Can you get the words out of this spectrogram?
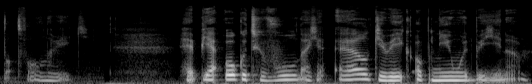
tot volgende week. Heb jij ook het gevoel dat je elke week opnieuw moet beginnen?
